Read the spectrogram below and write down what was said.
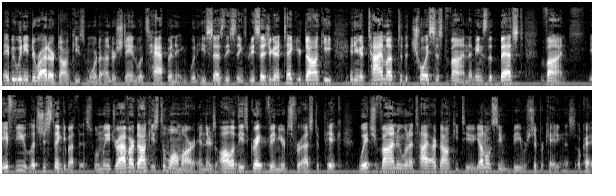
maybe we need to ride our donkeys more to understand what's happening when he says these things. But he says you're going to take your donkey and you're going to tie him up to the choicest vine. That means the best vine if you let's just think about this. When we drive our donkeys to walmart and there's all of these grape vineyards for us to pick which vine we want to tie our donkey to y'all don't seem to be reciprocating this. Okay.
